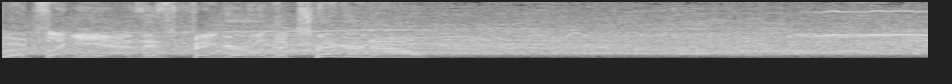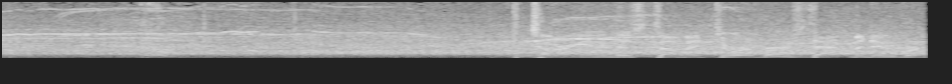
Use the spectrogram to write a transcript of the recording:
Looks like he has his finger on the trigger now. The stomach to reverse that maneuver.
